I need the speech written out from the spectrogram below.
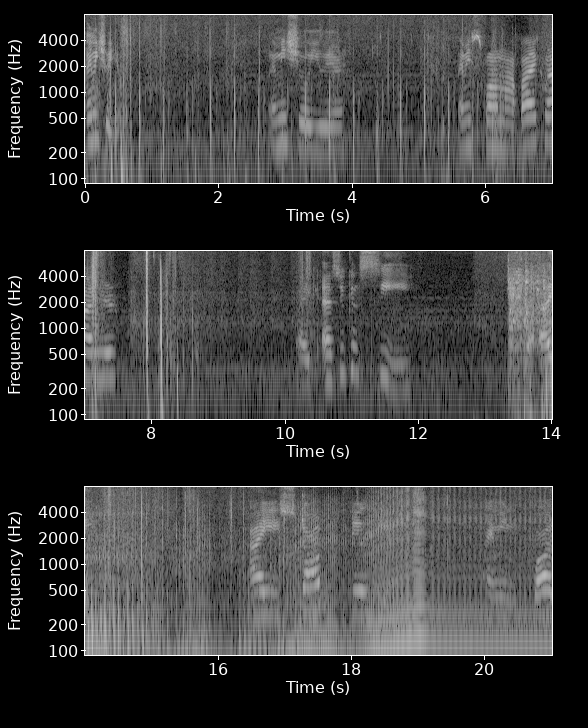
Let me show you. Let me show you here. let me spawn my bike right here. Like as you can see I I stopped till here I mean fall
